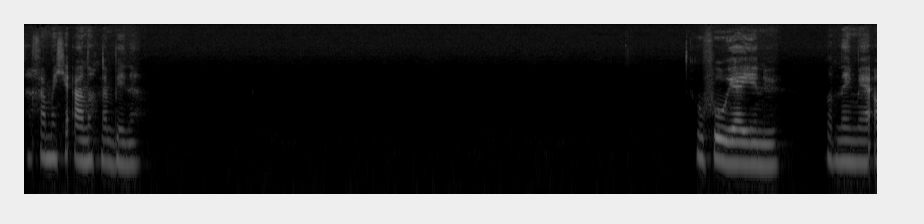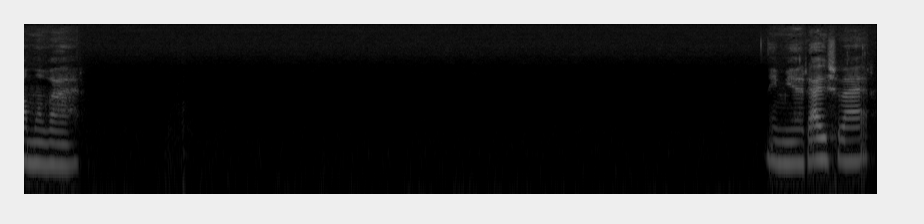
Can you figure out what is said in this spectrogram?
En ga met je aandacht naar binnen. Hoe voel jij je nu? Wat neem jij allemaal waar? Neem je ruis waar?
